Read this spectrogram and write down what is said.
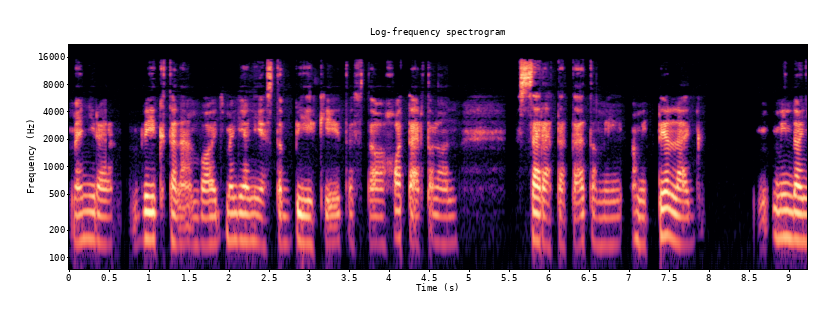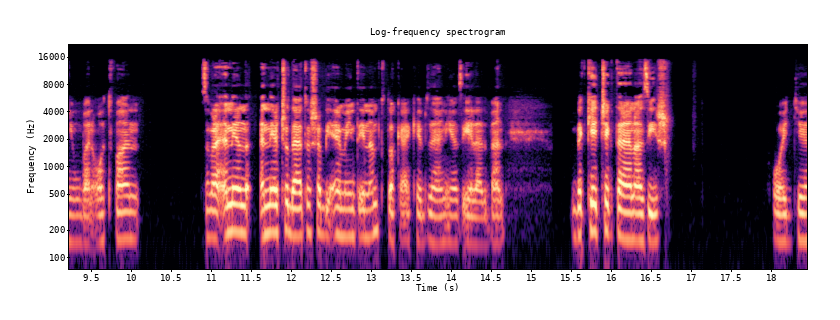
mennyire végtelen vagy, megélni ezt a békét, ezt a határtalan szeretetet, ami, ami tényleg mindannyiunkban ott van. Szóval ennél, ennél csodálatosabb élményt én nem tudok elképzelni az életben. De kétségtelen az is, hogy,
